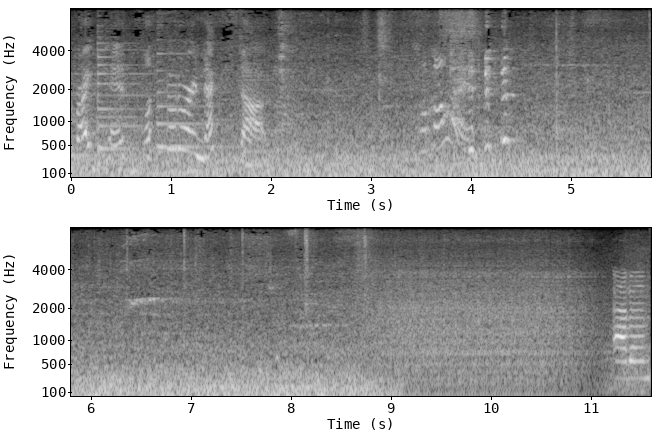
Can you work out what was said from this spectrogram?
All right, kids, let's go to our next stop. Come on. Adam,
